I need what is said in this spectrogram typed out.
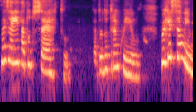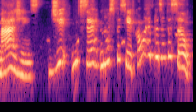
Mas aí tá tudo certo, tá tudo tranquilo. Porque são imagens de um ser não específico, é uma representação.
